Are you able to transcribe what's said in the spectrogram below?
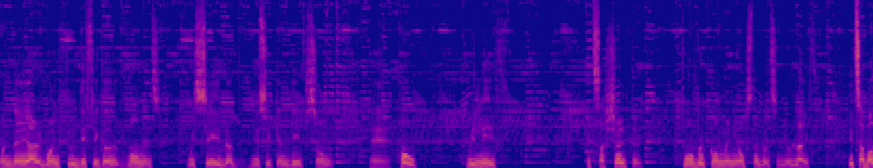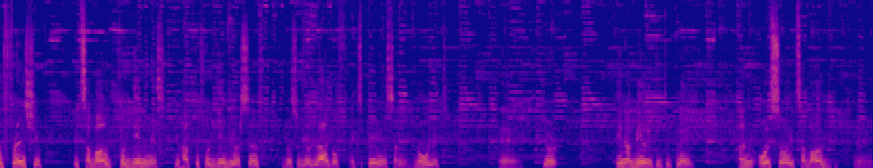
when they are going through difficult moments. We see that music can give some uh, hope, relief. It's a shelter to overcome many obstacles in your life. It's about friendship. It's about forgiveness. You have to forgive yourself because of your lack of experience and knowledge, uh, your inability to play. And also it's about uh,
